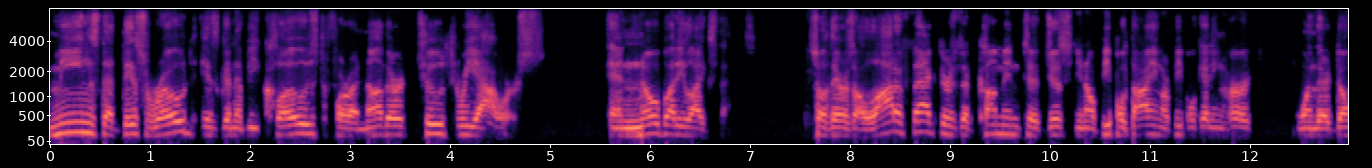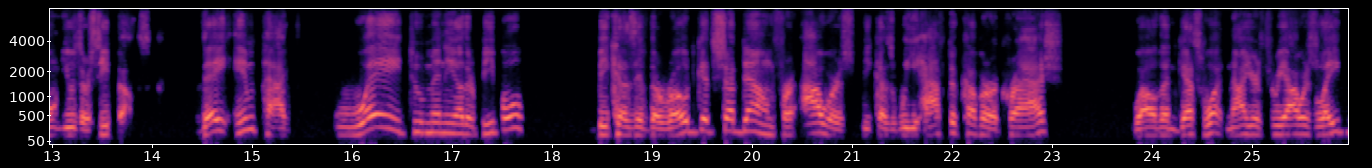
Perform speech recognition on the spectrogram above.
means that this road is going to be closed for another two, three hours. And nobody likes that. So there's a lot of factors that come into just, you know, people dying or people getting hurt when they don't use their seatbelts. They impact way too many other people because if the road gets shut down for hours because we have to cover a crash, well, then guess what? Now you're three hours late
